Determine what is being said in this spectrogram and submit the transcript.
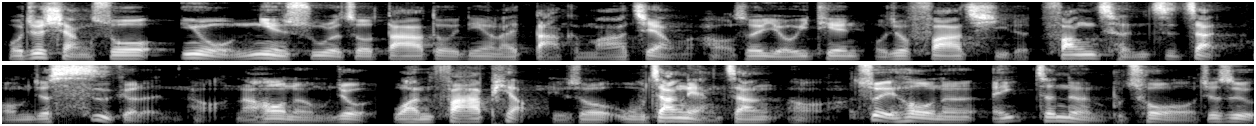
我就想说，因为我念书的时候大家都一定要来打个麻将嘛，好，所以有一天我就发起了方程之战，我们就四个人哈，然后呢我们就玩发票，比如说五张两张哦，最后呢，哎，真的很不错哦，就是。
